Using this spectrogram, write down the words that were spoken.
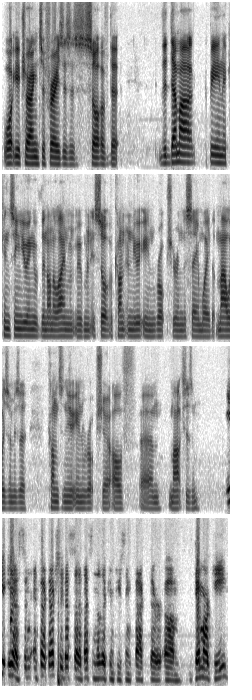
what you're trying to phrase is, is sort of that the Demarch being a continuing of the non-alignment movement is sort of a continuity and rupture in the same way that Maoism is a continuity and rupture of um, Marxism. Yes, and in fact, actually, that's a, that's another confusing fact there. Um, Demarchy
